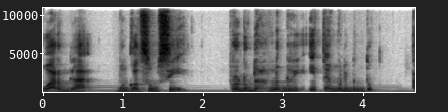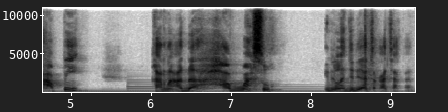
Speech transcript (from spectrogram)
warga mengkonsumsi produk dalam negeri. Itu yang mau dibentuk. Tapi karena ada HAM masuk, inilah jadi acak-acakan.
